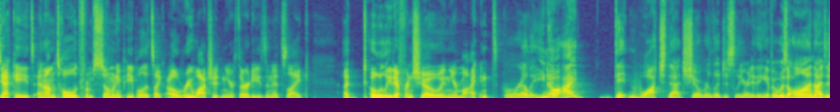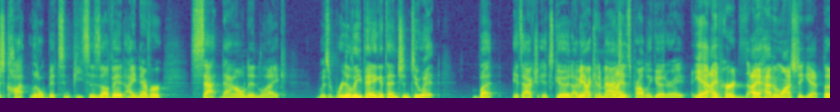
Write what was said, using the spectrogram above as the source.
decades, and I'm told from so many people, it's like, oh, rewatch it in your 30s, and it's like a totally different show in your mind. Really? You know, I didn't watch that show religiously or anything. If it was on, I just caught little bits and pieces of it. I never sat down and like was really paying attention to it, but it's actually it's good. I mean, I can imagine I- it's probably good, right? Yeah, I've heard. I haven't watched it yet, but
